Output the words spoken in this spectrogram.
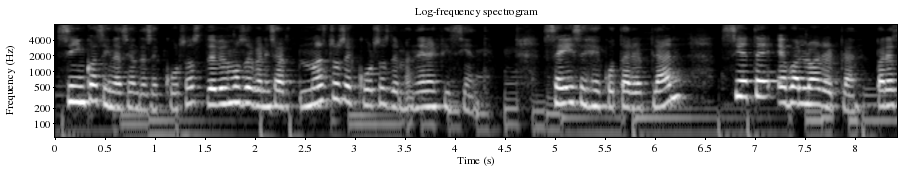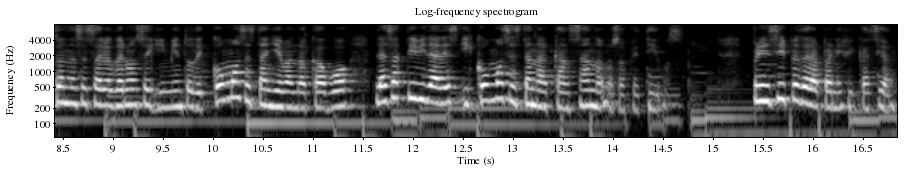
5. Asignación de recursos. Debemos organizar nuestros recursos de manera eficiente. 6. Ejecutar el plan. 7. Evaluar el plan. Para eso es necesario dar un seguimiento de cómo se están llevando a cabo las actividades y cómo se están alcanzando los objetivos. Principios de la planificación.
